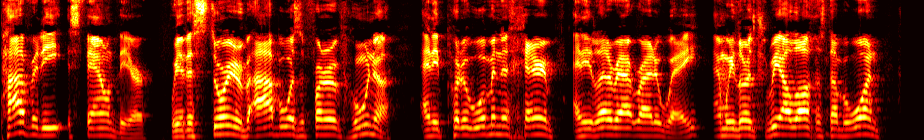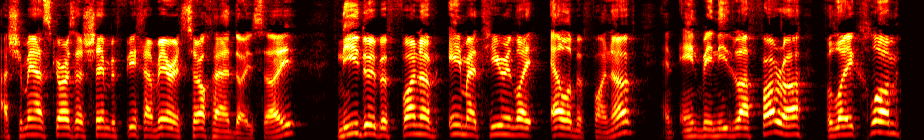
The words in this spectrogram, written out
Poverty is found there. We have the story of Abba was in front of Huna, and he put a woman in cherem and he let her out right away. And we learned three halachas. Number one, Hashemei Askaras Hashem b'fi chaver tzorcha adoisai. Nidu b'fanav ein matirin loy ela b'fanav and ein be'nid lafara v'loy klum,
